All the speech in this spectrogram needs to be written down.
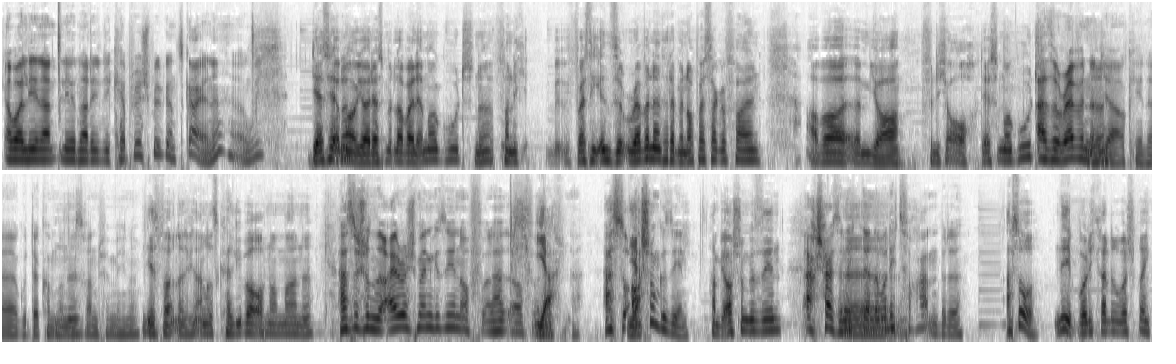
Aber Leonardo, Leonardo DiCaprio spielt ganz geil, ne? Irgendwie. Der ist ja Oder? immer, ja, der ist mittlerweile immer gut, ne? Fand ich, ich weiß nicht, in The Revenant hat er mir noch besser gefallen, aber ähm, ja, finde ich auch. Der ist immer gut. Also Revenant, Ne? ja, okay, da, gut, da kommt noch Ne? nichts ran für mich, ne? Jetzt war natürlich ein anderes Kaliber auch nochmal, ne? Hast du schon The Irishman gesehen auf, auf Ja. Hast du Ja. auch schon gesehen? Haben wir auch schon gesehen. Ach scheiße, nicht, dann Äh, aber nichts verraten, bitte. Ach so, nee, wollte ich gerade drüber sprechen.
